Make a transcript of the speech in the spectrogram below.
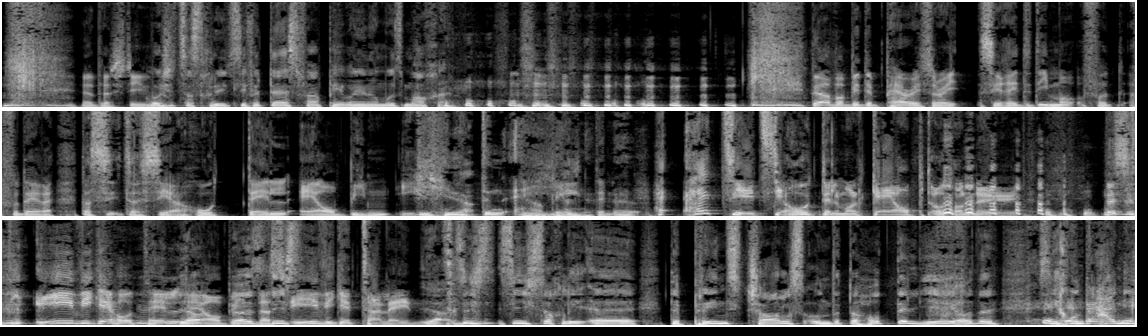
Ja, das stimmt. Wo ist jetzt das Kreuzchen für die SVP, das ich noch muss machen muss? Ja, aber bei den Paris, sie redet immer von, von der, dass sie, dass sie eine Hotelerbin ist. Die Hilton Die Erbin. Hilton. H- Hat sie jetzt die Hotel mal geerbt oder nicht? Das ist die ewige Hotelerbin, Ja, das das, ist- ewige Talent. Ja, sie ist, sie ist so ein bisschen äh, der Prinz Charles unter den Hotelier, oder? Sie kommt auch nie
